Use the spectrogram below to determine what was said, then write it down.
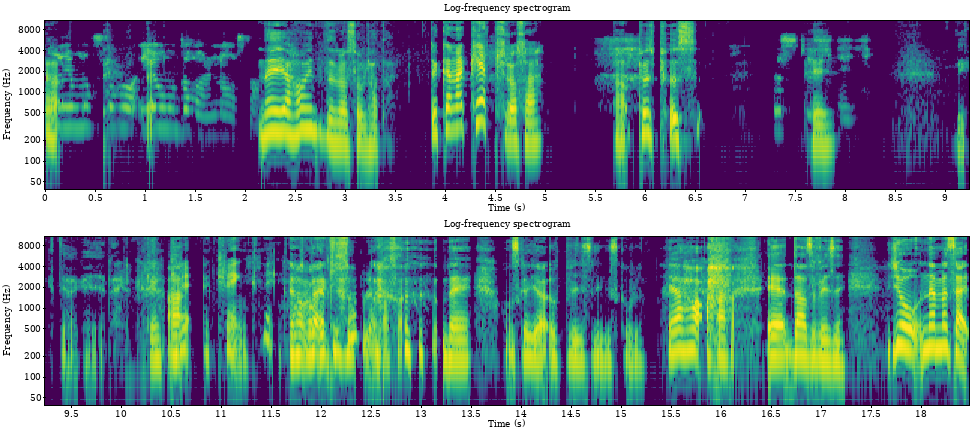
Nej, jag måste ha... Jo, det har du någonstans. Nej, jag har inte några solhattar. Du kan ha keps, Rosa. Ja, puss, puss. Just det, Hej. Viktiga grejer där. Vilken Ja. krä- kränkning. Ja, Hon ska åka till verkligen. solen. Alltså. Nej, hon ska göra uppvisning i skolan. Jaha. Ja, eh, dansuppvisning. Jo, nej men så här,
